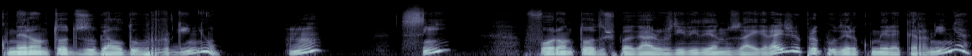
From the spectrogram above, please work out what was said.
Comeram todos o belo do borreguinho? Hum? Sim? Foram todos pagar os dividendos à igreja para poder comer a carninha?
